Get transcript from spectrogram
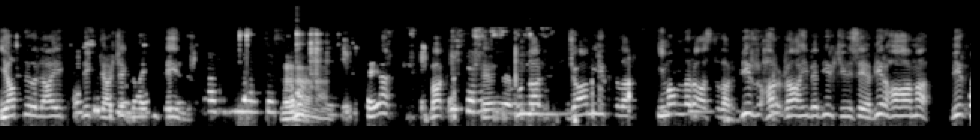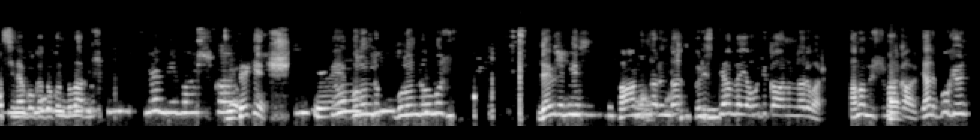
yaptığı laiklik gerçek laiklik değildir. Eğer bak e, bunlar cami yıktılar, imamları astılar. Bir rahibe, bir kiliseye, bir hahama, bir sinagoga dokundular mı? Peki e, bulunduk, bulunduğumuz devletin kanunlarında Hristiyan ve Yahudi kanunları var. Ama Müslüman Evet. kanun. Yani bugün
